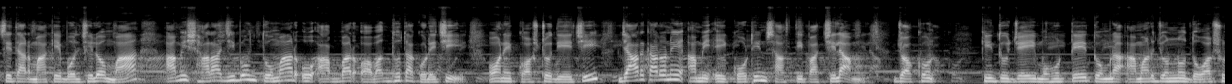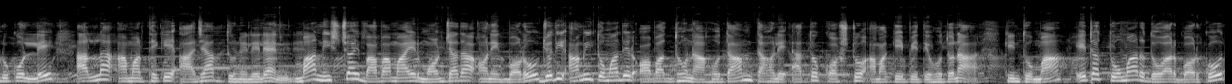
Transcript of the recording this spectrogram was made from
সে তার মাকে বলছিল, মা, আমি সারা জীবন তোমার ও আব্বার অবাধ্যতা করেছি। অনেক কষ্ট দিয়েছি, যার কারণে আমি এই কঠিন শাস্তি পাচ্ছিলাম। যখন あ、こう。কিন্তু যেই মুহূর্তে তোমরা আমার জন্য দোয়া শুরু করলে, আল্লাহ আমার থেকে আজাব তুলে নিলেন। মা নিশ্চয় বাবা মায়ের মর্যাদা অনেক বড়। যদি আমি তোমাদের অবাধ্য না হতাম, তাহলে এত কষ্ট আমাকে পেতে হতো না। কিন্তু মা, এটা তোমার দোয়ার বরকত।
